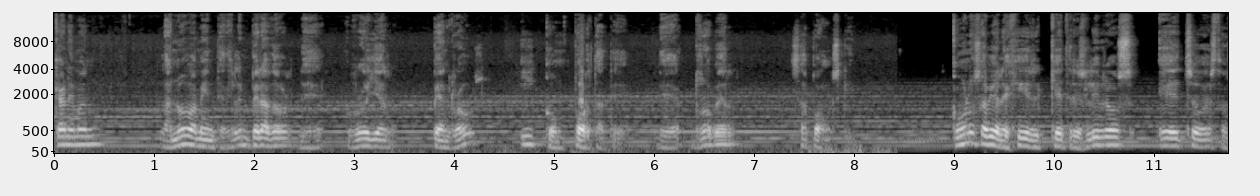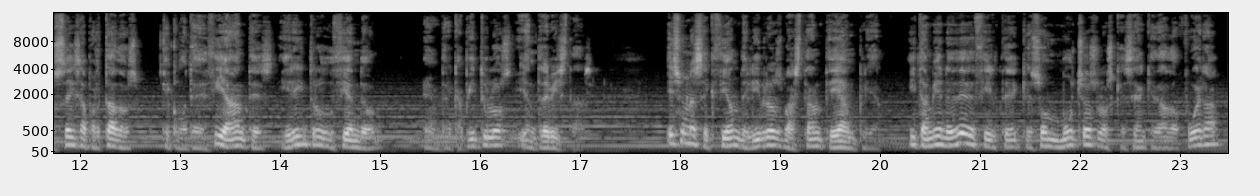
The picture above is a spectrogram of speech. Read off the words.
Kahneman, La nueva mente del emperador de Roger Penrose y Compórtate de Robert Saponsky. Como no sabía elegir qué tres libros, he hecho estos seis apartados que, como te decía antes, iré introduciendo entre capítulos y entrevistas. Es una sección de libros bastante amplia y también he de decirte que son muchos los que se han quedado fuera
